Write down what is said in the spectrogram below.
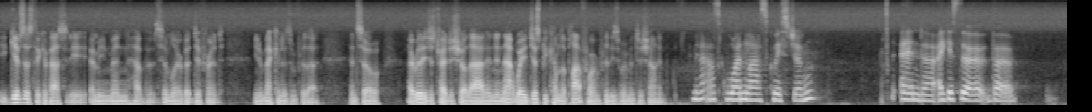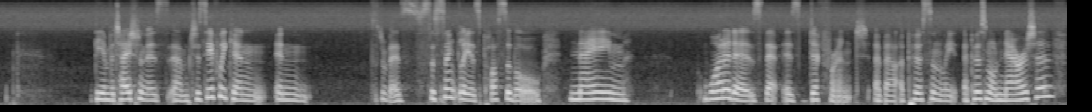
it gives us the capacity. I mean, men have a similar but different, you know, mechanism for that. And so I really just tried to show that, and in that way, just become the platform for these women to shine. I'm going to ask one last question, and uh, I guess the the the invitation is um, to see if we can, in sort of as succinctly as possible, name what it is that is different about a personally a personal narrative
